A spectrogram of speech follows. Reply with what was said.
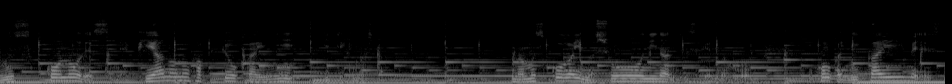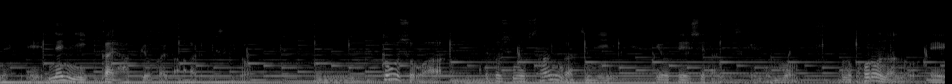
息子のですねピアノの発表会に行ってきました。まあ、息子が今小2なんですけれども今回2回目ですね、え、年に1回発表会があるんですけど、うん、当初は今年の3月に予定してたんですけれどもこのコロナの影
